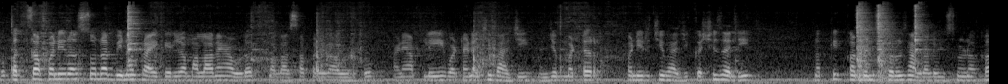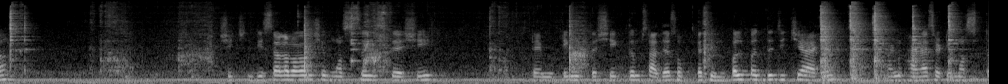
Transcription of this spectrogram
तो कच्चा पनीर असतो ना बिना फ्राय केलेला मला नाही आवडत. मला असा पनीर आवडतो. आणि आपली वाटाण्याची भाजी म्हणजे मटर पनीरची भाजी कशी झाली नक्की कमेंट्स करून सांगायला विसरू नका. अशी दिसायला बघा कशी मस्त दिसते अशी. टेम्पटिंग तशी एकदम साध्या सोप्या सिंपल पद्धतीची आहे. आणि खाण्यासाठी मस्त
